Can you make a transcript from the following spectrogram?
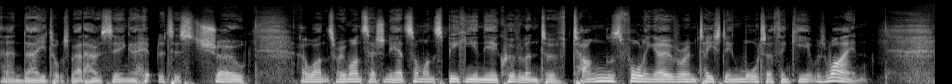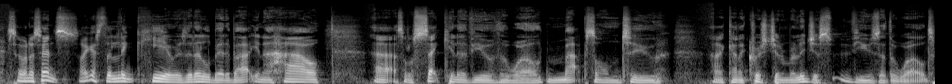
And uh, he talks about how seeing a hypnotist show uh, once, where in one session he had someone speaking in the equivalent of tongues, falling over and tasting water, thinking it was wine. So, in a sense, I guess the link here is a little bit about you know how uh, a sort of secular view of the world maps onto uh, kind of Christian religious views of the world.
